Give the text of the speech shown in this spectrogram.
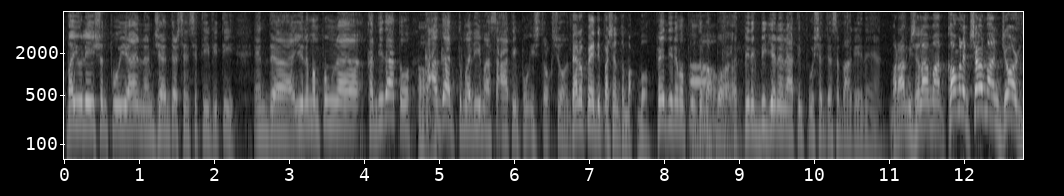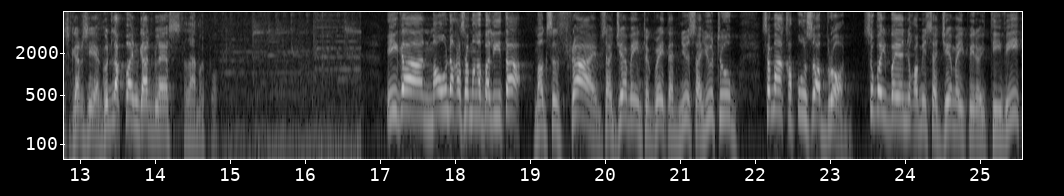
violation po yan ng gender sensitivity. And ah, yun naman pong ah, kandidato, kaagad tumalima sa ating pong instruksyon. Pero pwede pa siyang tumakbo. Pwede naman pong Ah, tumakbo okay. at pinagbigyan na natin po siya dyan sa bagay na yan. Maraming salamat. Comelec Chairman George Garcia. Good luck po and God bless. Salamat po. Igan, mauna ka sa mga balita. Mag-subscribe sa GMA Integrated News sa YouTube. Sa mga kapuso abroad, subaybayan nyo kami sa GMA Pinoy TV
